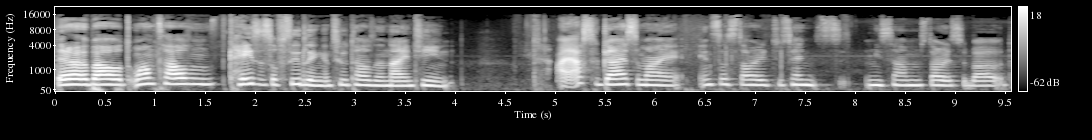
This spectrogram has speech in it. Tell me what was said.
There are about 1,000 cases of stealing in 2019. I asked you guys in my Insta story to send me some stories about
